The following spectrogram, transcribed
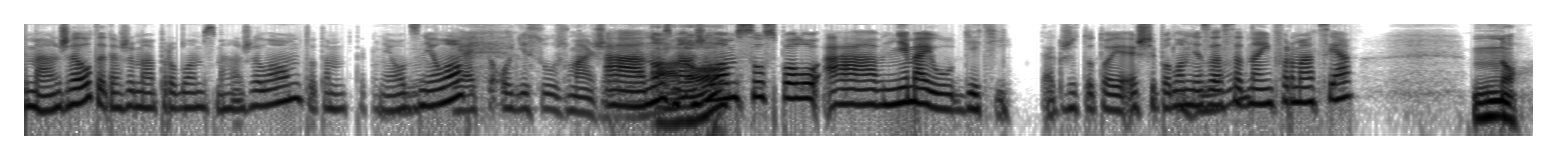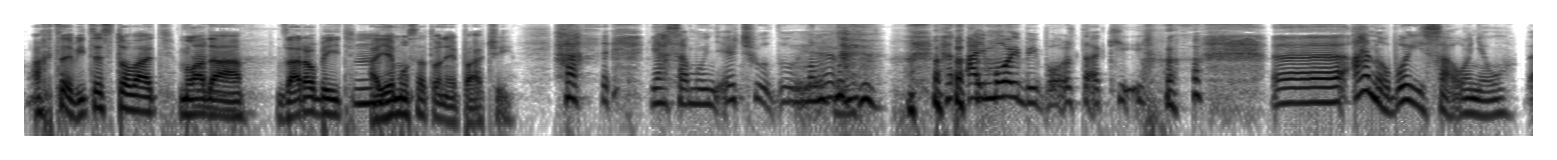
manžel, teda, že má problém s manželom, to tam tak neodznelo. Ja, to oni sú už manželom. Áno, s manželom sú spolu a nemajú deti. Takže toto je ešte podľa mňa mm-hmm. zásadná informácia. No, a chce vycestovať, mladá, zarobiť mm. a jemu sa to nepáči. Ha, ja sa mu nečudujem. No. Aj môj by bol taký. E, áno, bojí sa o ňu. E,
